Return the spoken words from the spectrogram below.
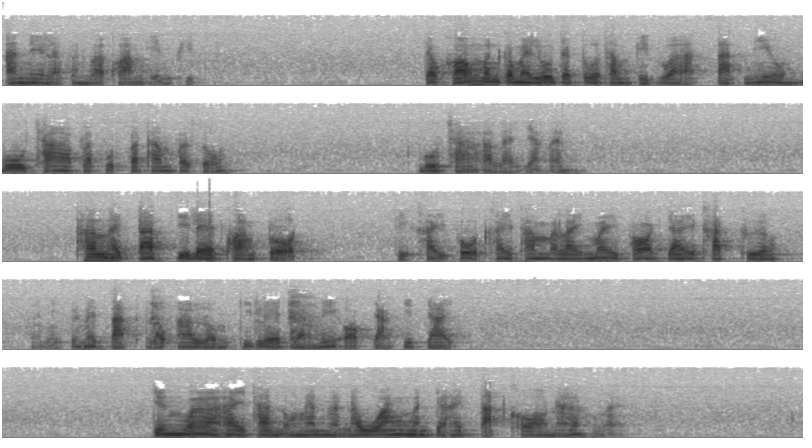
อันนี้แหละเป็นว่าความเห็นผิด เจ้าของมันก็ไม่รู้จากตัวทำผิดว่า ตัดนิ้วบูชาพระพุทธพระธรรมพระสงฆ์บูชาอะไรอย่างนั้น ท่านให้ตัดกิเลสความโกรธ ที่ใครพูดใครทำอะไรไม่พอใจขัดเคืองอันนี้เพื่อให้ตัดเราอารมณ์กิเลสอย่างนี้ออกจากจิตใจ จึงว่าให้ท่านองค์นั้นว่าระวังมันจะให้ตัดคอนะ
